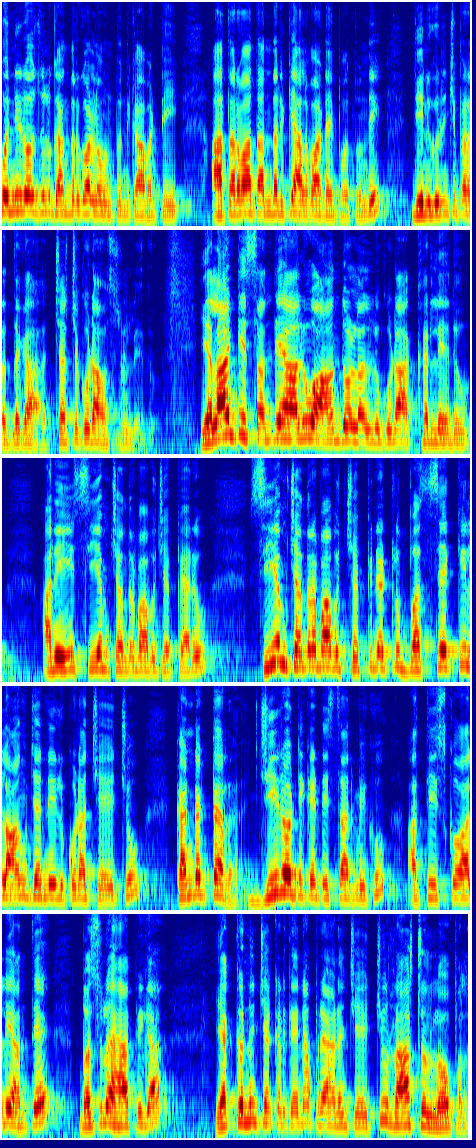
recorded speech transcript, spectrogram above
కొన్ని రోజులు గందరగోళం ఉంటుంది కాబట్టి ఆ తర్వాత అందరికీ అలవాటైపోతుంది. దీని గురించి పెద్దగా చర్చ కూడా అవసరం లేదు. ఎలాంటి సందేహాలు ఆందోళనలు కూడా అక్కర్లేదు అని సీఎం చంద్రబాబు చెప్పారు. సీఎం చంద్రబాబు చెప్పినట్లు బస్ ఎక్కి లాంగ్ జర్నీలు కూడా చేయొచ్చు. కండక్టర్ జీరో టికెట్ ఇస్తారు మీకు అది తీసుకోవాలి అంతే. బస్సులో హ్యాపీగా ఎక్కడి నుంచి ఎక్కడికైనా ప్రయాణం చేయొచ్చు రాష్ట్రం లోపల.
